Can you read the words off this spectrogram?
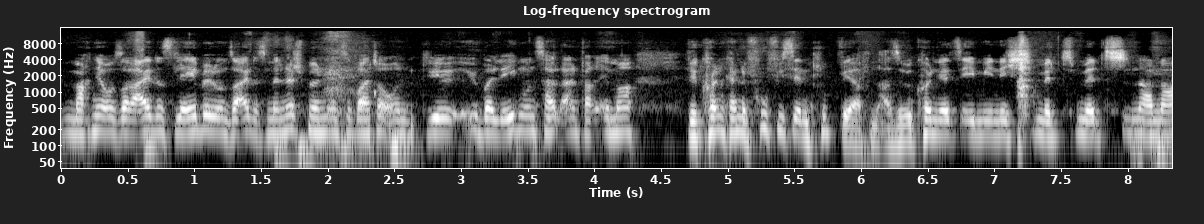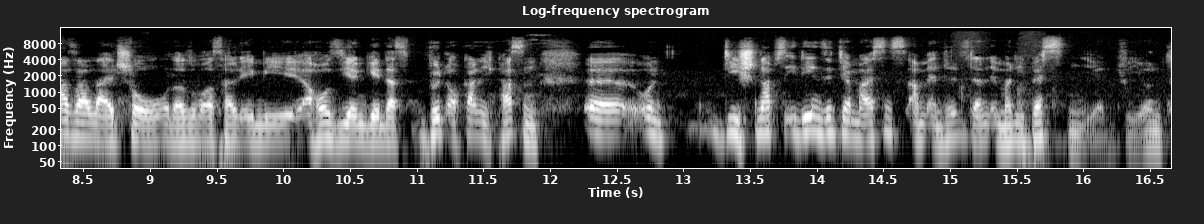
machen ja unser eigenes Label, unser eigenes Management und so weiter und wir überlegen uns halt einfach immer, wir können keine Fufis in den Club werfen. Also wir können jetzt irgendwie nicht mit, mit einer NASA-Lightshow oder sowas halt irgendwie hausieren gehen. Das wird auch gar nicht passen. Äh, und die Schnapsideen sind ja meistens am Ende dann immer die besten irgendwie. Und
